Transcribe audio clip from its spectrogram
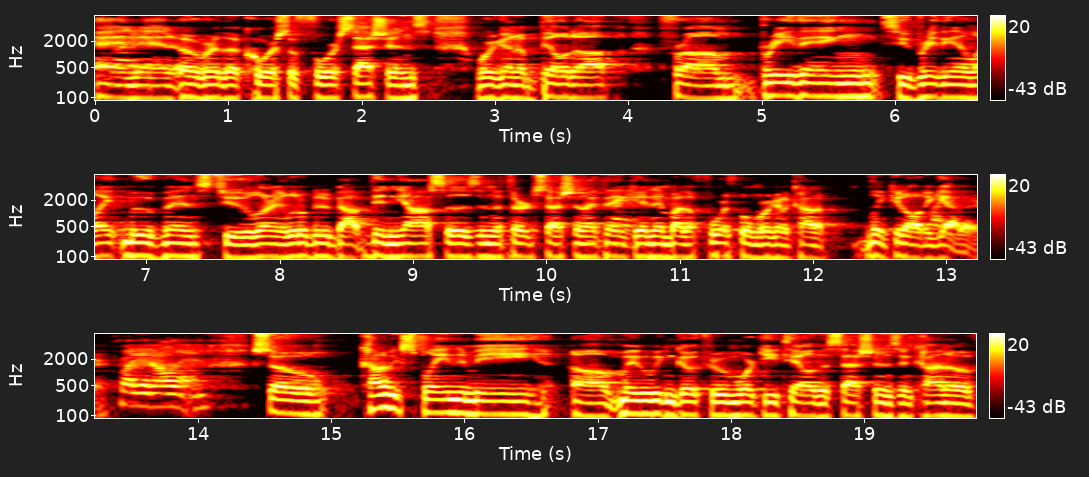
And Right. then over the course of four sessions, we're going to build up from breathing to breathing and light movements to learning a little bit about vinyasas in the third session, I think. Right. And then by the fourth one, we're going to kind of link it all together. Plug it all in. So, kind of explain to me, uh, maybe we can go through more detail of the sessions and kind of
